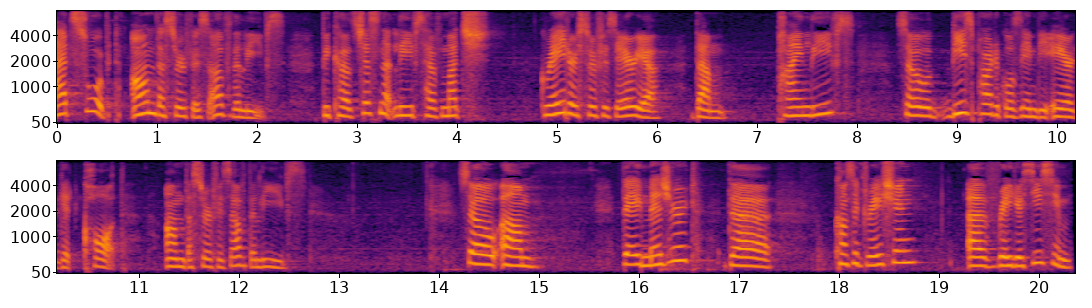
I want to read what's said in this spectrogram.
adsorbed on the surface of the leaves because chestnut leaves have much greater surface area than pine leaves. So these particles in the air get caught on the surface of the leaves. So um, they measured the concentration of radiocesium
